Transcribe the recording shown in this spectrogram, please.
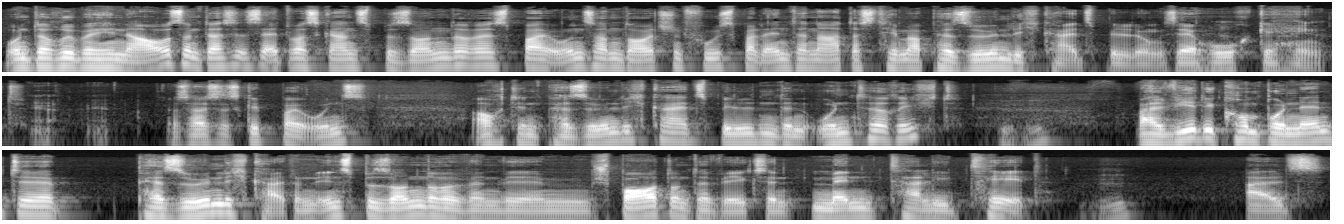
Und darüber hinaus, und das ist etwas ganz Besonderes, bei unserem deutschen Fußballinternat das Thema Persönlichkeitsbildung sehr hoch gehängt. Das heißt, es gibt bei uns auch den persönlichkeitsbildenden Unterricht, mhm. weil wir die Komponente Persönlichkeit und insbesondere, wenn wir im Sport unterwegs sind, Mentalität mhm. als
